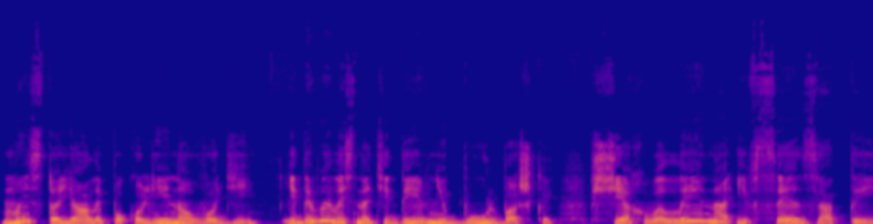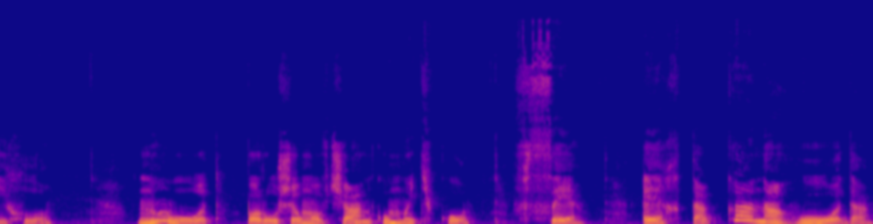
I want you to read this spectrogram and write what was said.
Ми стояли по коліна у воді і дивились на ті дивні бульбашки. Ще хвилина і все затихло. Ну от, порушив мовчанку Митько. Все. Ех, така нагода.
